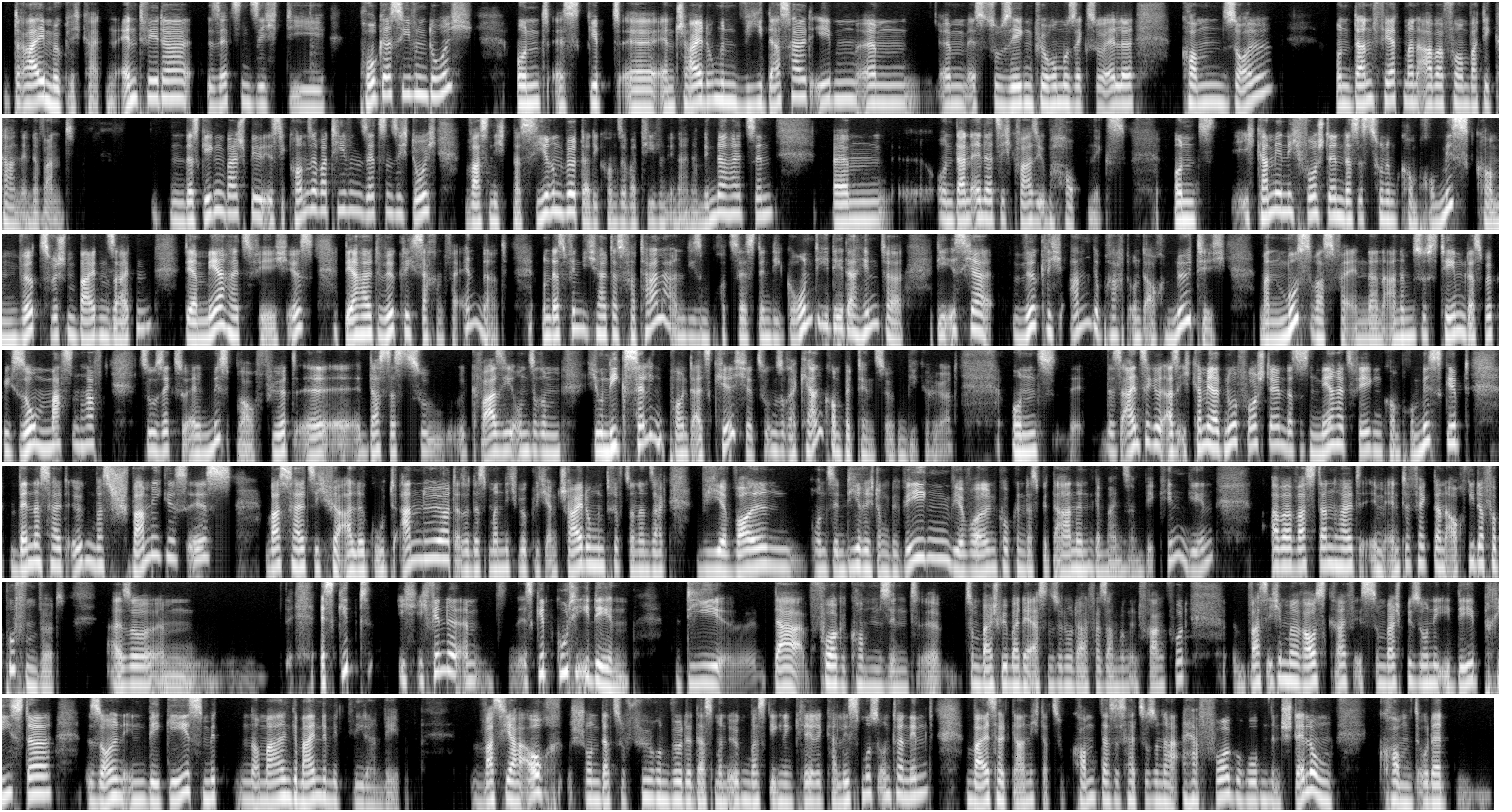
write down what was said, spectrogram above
drei Möglichkeiten. Entweder setzen sich die Progressiven durch und es gibt äh, Entscheidungen, wie das halt eben ähm, ähm, es zu Segen für Homosexuelle kommen soll. Und dann fährt man aber vorm Vatikan in der Wand. Das Gegenbeispiel ist, die Konservativen setzen sich durch, was nicht passieren wird, da die Konservativen in einer Minderheit sind. Ähm, und dann ändert sich quasi überhaupt nichts. Und ich kann mir nicht vorstellen, dass es zu einem Kompromiss kommen wird zwischen beiden Seiten, der mehrheitsfähig ist, der halt wirklich Sachen verändert. Und das finde ich halt das Fatale an diesem Prozess, denn die Grundidee dahinter, die ist ja wirklich angebracht und auch nötig. Man muss was verändern an einem System, das wirklich so massenhaft zu sexuellem Missbrauch führt, äh, dass das zu quasi unserem Unique Selling Point als Kirche, zu unserer Kernkompetenz irgendwie gehört. Und das Einzige, also ich kann mir halt nur vorstellen, dass es einen mehrheitsfähigen Kompromiss gibt, wenn das halt irgendwas Schwammiges ist, was halt sich für alle gut anhört, also dass man nicht wirklich Entscheidungen trifft, sondern sagt, wir wollen uns in die Richtung bewegen, wir wollen gucken, dass wir da einen gemeinsamen Weg hingehen, aber was dann halt im Endeffekt dann auch wieder verpuffen wird. Also ähm, es gibt, ich, ich finde, ähm, es gibt gute Ideen die äh, da vorgekommen sind, äh, zum Beispiel bei der ersten Synodalversammlung in Frankfurt. Was ich immer rausgreife, ist zum Beispiel so eine Idee, Priester sollen in WGs mit normalen Gemeindemitgliedern leben. Was ja auch schon dazu führen würde, dass man irgendwas gegen den Klerikalismus unternimmt, weil es halt gar nicht dazu kommt, dass es halt zu so einer hervorgehobenen Stellung kommt oder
